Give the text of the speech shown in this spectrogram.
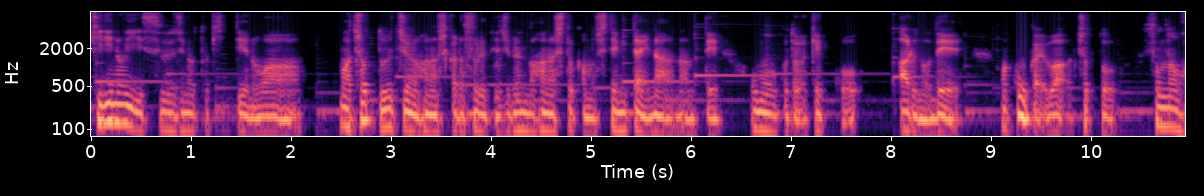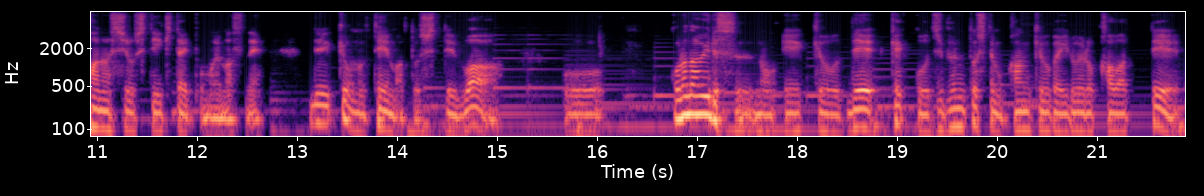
キリのいい数字の時っていうのはまあちょっと宇宙の話からそれて自分の話とかもしてみたいななんて思うことが結構あるので、まあ、今回はちょっとそんなお話をしていきたいと思いますね。で、今日のテーマとしては、こうコロナウイルスの影響で結構自分としても環境がいろいろ変わって、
